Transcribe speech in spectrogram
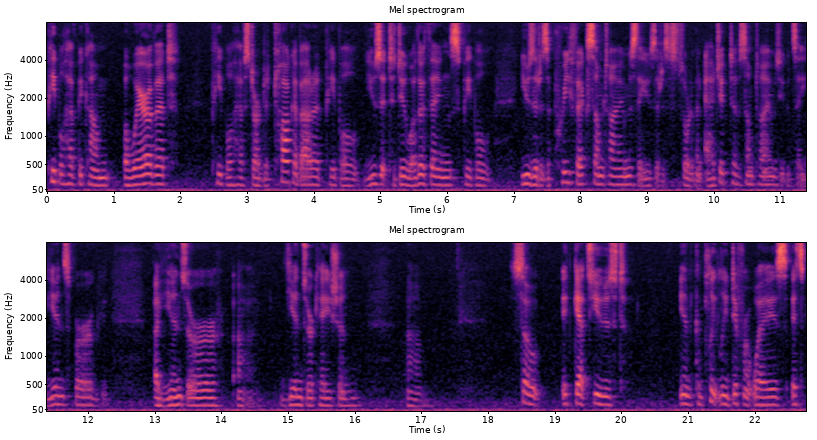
people have become aware of it. People have started to talk about it. People use it to do other things. People use it as a prefix sometimes. They use it as sort of an adjective sometimes. You could say Yinsburg, a Yinzer, uh. Um, so it gets used in completely different ways. It's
